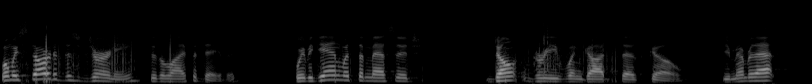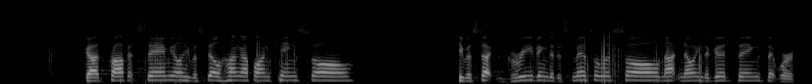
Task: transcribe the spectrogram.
When we started this journey through the life of David, we began with the message don't grieve when God says go. Do you remember that? God's prophet Samuel, he was still hung up on King Saul. He was stuck grieving the dismissal of Saul, not knowing the good things that were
